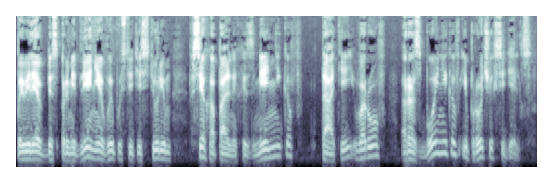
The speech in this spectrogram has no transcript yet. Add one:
повелев без промедления выпустить из тюрем всех опальных изменников, татей, воров, разбойников и прочих сидельцев.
